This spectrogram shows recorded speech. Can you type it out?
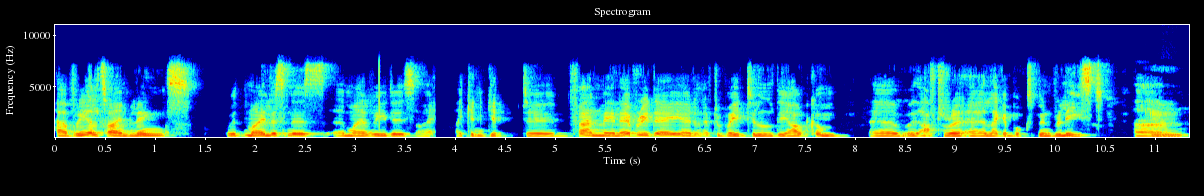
have real-time links with my listeners uh, my readers i, I can get uh, fan mail every day i don't have to wait till the outcome uh, after a, uh, like a book's been released um, Mhm.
